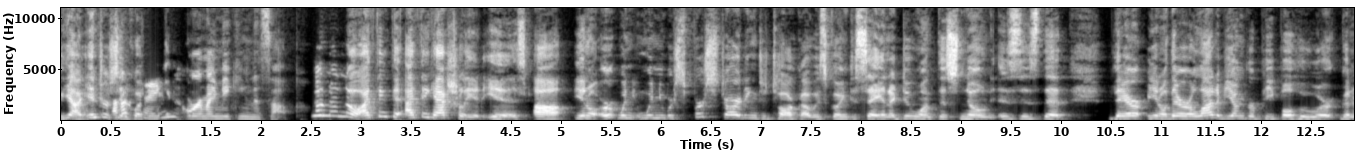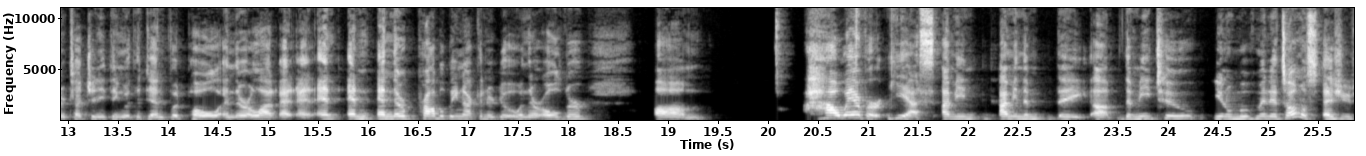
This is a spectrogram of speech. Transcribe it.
Yeah. Interesting question. Or am I making this up? No, no, no. I think that I think actually it is. Uh, you know, er, when when you were first starting to talk, I was going to say, and I do want this known, is is that there, you know, there are a lot of younger people who are going to touch anything with a ten foot pole, and there are a lot, and and and, and they're probably not going to do it when they're older. Um, However, yes, I mean, I mean the the uh, the Me Too, you know, movement. It's almost as you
